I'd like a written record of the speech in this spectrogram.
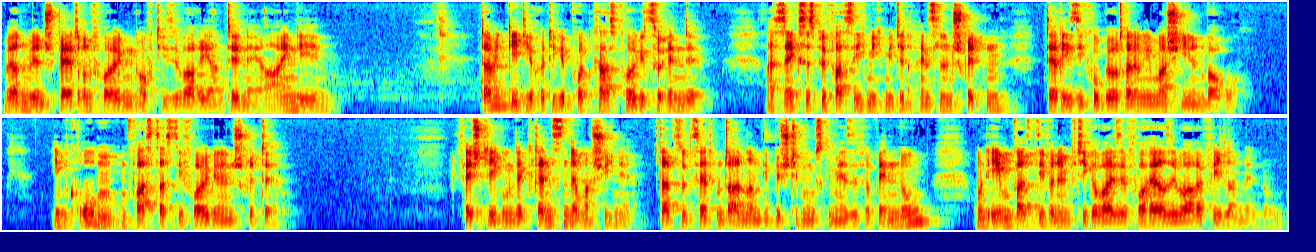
werden wir in späteren Folgen auf diese Variante näher eingehen. Damit geht die heutige Podcast-Folge zu Ende. Als nächstes befasse ich mich mit den einzelnen Schritten der Risikobeurteilung im Maschinenbau. Im Groben umfasst das die folgenden Schritte. Festlegung der Grenzen der Maschine. Dazu zählt unter anderem die bestimmungsgemäße Verwendung und ebenfalls die vernünftigerweise vorhersehbare Fehlanwendung.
